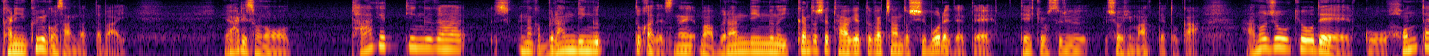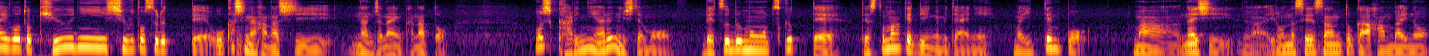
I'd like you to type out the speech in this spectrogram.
仮に久美子さんだった場合やはりそのターゲッティングがなんかブランディングとかですね、まあ、ブランディングの一環としてターゲットがちゃんと絞れてて提供する商品もあってとかあの状況でこう本体ごと急にシフトするっておかしな話なんじゃないかなと。もし仮にやるにしても別部門を作ってテストマーケティングみたいに、まあ、1店舗、まあ、ないしいろんな生産とか販売の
